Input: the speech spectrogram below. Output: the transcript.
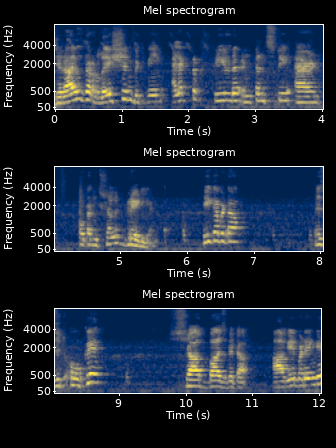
derive the relation between electric field intensity and potential gradient. ठीक है बेटा? इज़ इट ओके शाबाश बेटा। आगे बढ़ेंगे।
